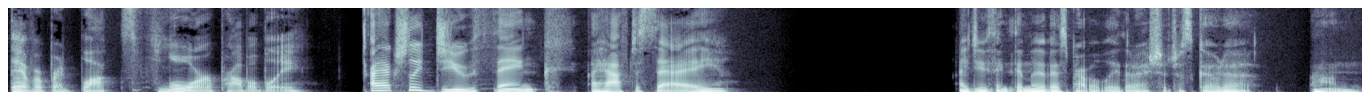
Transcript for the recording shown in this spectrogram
They have a bread box floor, probably. I actually do think I have to say, I do think the move is probably that I should just go to um,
